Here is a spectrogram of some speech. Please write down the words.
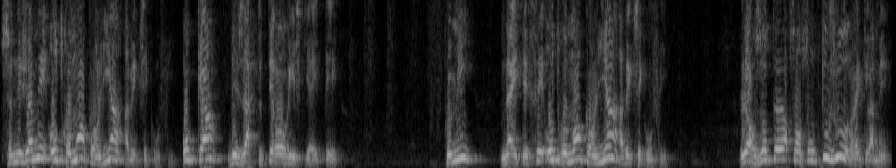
Ce n'est jamais autrement qu'en lien avec ces conflits. Aucun des actes terroristes qui a été commis n'a été fait autrement qu'en lien avec ces conflits. Leurs auteurs s'en sont toujours réclamés.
